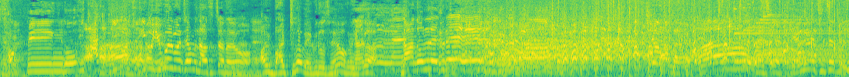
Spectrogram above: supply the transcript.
석빙고 이다 똑같죠. 이거 유물번지 한번 나왔었잖아요. 네. 아유, 말투가 왜 그러세요? 그러니까. 나 놀래. 그래. 기억난다. 옛 날에 진짜 그렇게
